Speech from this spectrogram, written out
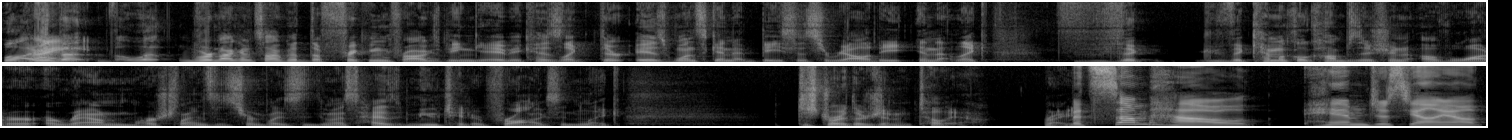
Well, I mean, the, the- we're not going to talk about the freaking frogs being gay because, like, there is once again a basis of reality in that, like, the the chemical composition of water around marshlands in certain places in the U.S. has mutated frogs and like destroyed their genitalia. Right. But somehow him just yelling out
